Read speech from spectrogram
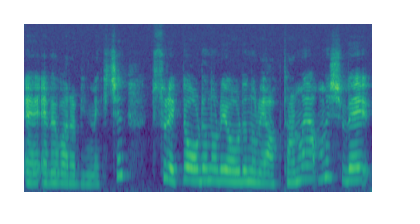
e, eve varabilmek için. Sürekli oradan oraya oradan oraya aktarma yapmış ve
